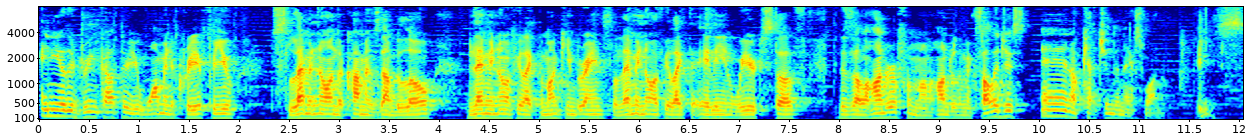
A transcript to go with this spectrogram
any other drink out there you want me to create for you, just let me know in the comments down below. Let me know if you like the monkey brains. So let me know if you like the alien weird stuff. This is Alejandro from Alejandro the Mixologist, and I'll catch you in the next one. Peace.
